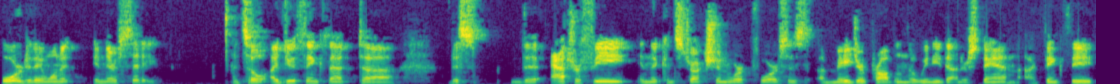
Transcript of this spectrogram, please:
or do they want it in their city? And so I do think that uh, this the atrophy in the construction workforce is a major problem that we need to understand. I think the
